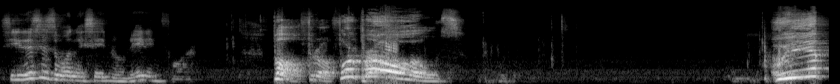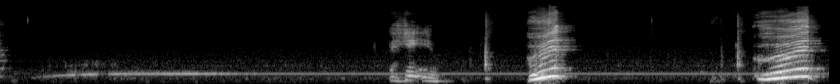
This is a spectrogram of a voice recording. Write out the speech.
See, this is the one they say no rating for. Ball throw for pros! Whip! I hate you. Whip! Whip!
